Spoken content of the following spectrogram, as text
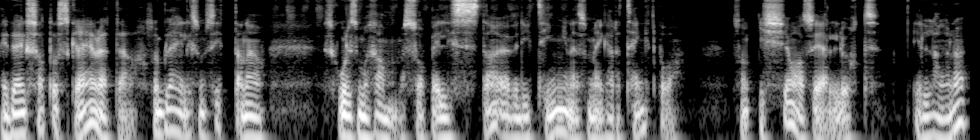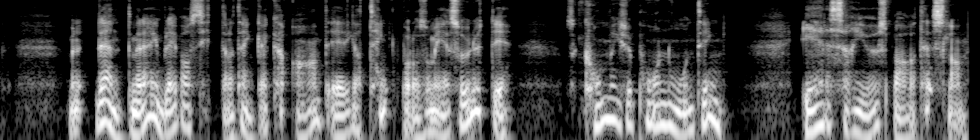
Idet jeg satt og skrev dette, her, så ble jeg liksom sittende og skulle liksom ramse opp ei liste over de tingene som jeg hadde tenkt på, som ikke var så jævlig lurt i det lange løp. Men det endte med det. Jeg ble bare sittende og tenke hva annet er det jeg har tenkt på da som er så unyttig? så kom jeg ikke på noen ting. Er det seriøst bare Teslaen?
